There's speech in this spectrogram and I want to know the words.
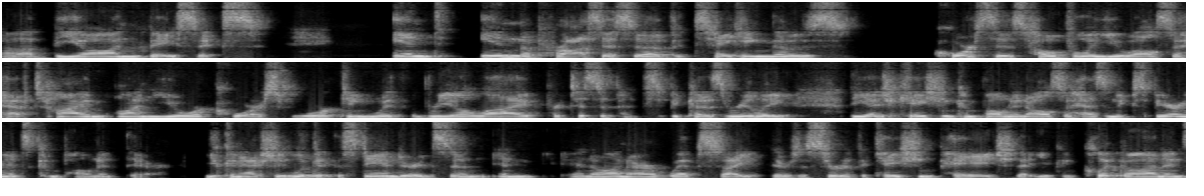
uh, beyond basics and in the process of taking those courses, hopefully you also have time on your course working with real live participants because really the education component also has an experience component there. You can actually look at the standards and, and, and on our website, there's a certification page that you can click on and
